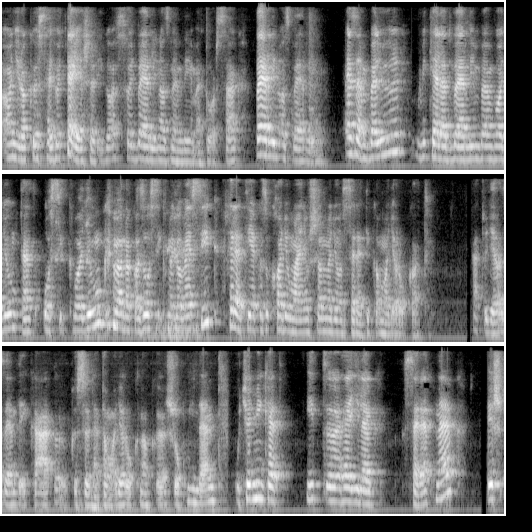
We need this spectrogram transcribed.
annyira közhely, hogy teljesen igaz, hogy Berlin az nem Németország. Berlin az Berlin. Ezen belül mi Kelet-Berlinben vagyunk, tehát oszik vagyunk, vannak az oszik meg a veszik. Keletiek azok hagyományosan nagyon szeretik a magyarokat. Hát ugye az NDK köszönhet a magyaroknak sok mindent. Úgyhogy minket itt helyileg szeretnek, és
